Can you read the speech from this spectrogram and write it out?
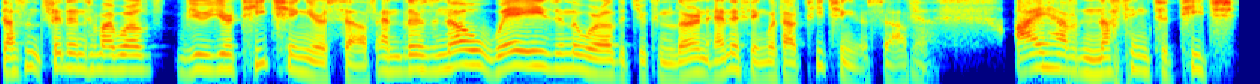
doesn't fit into my worldview. You're teaching yourself, and there's no ways in the world that you can learn anything without teaching yourself. Yeah. I have nothing to teach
